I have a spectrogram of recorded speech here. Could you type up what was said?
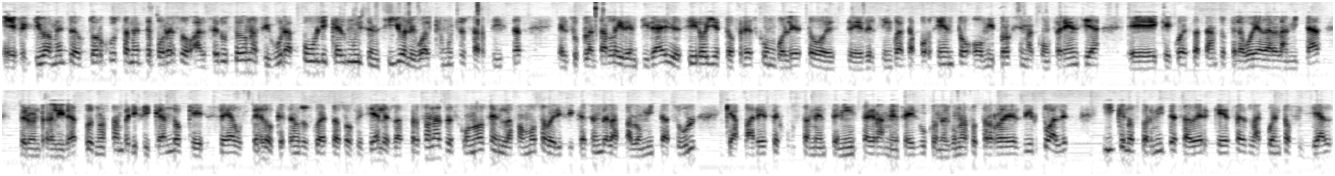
Efectivamente, doctor, justamente por eso, al ser usted una figura pública es muy sencillo, al igual que muchos artistas, el suplantar la identidad y decir, oye, te ofrezco un boleto este, del 50% o mi próxima conferencia eh, que cuesta tanto te la voy a dar a la mitad, pero en realidad pues no están verificando que sea usted o que sean sus cuentas oficiales. Las personas desconocen la famosa verificación de la palomita azul que aparece justamente en Instagram, en Facebook en algunas otras redes virtuales y que nos permite saber que esa es la cuenta oficial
